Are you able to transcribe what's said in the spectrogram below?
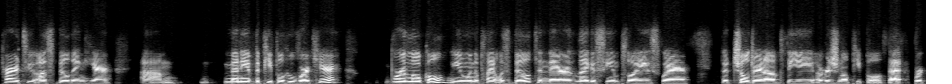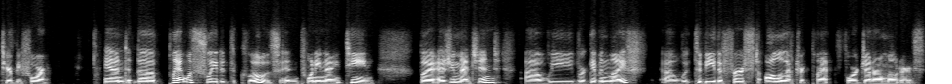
prior to us building here. Um, many of the people who work here were local, you know, when the plant was built, and their legacy employees were the children of the original people that worked here before. And the plant was slated to close in 2019. But as you mentioned, uh, we were given life uh, to be the first all electric plant for General Motors.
